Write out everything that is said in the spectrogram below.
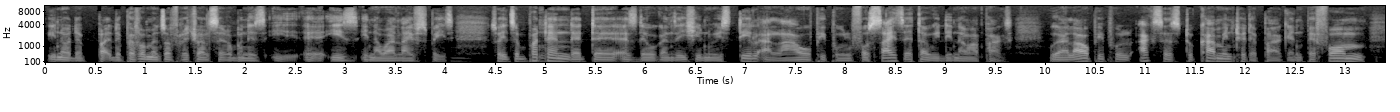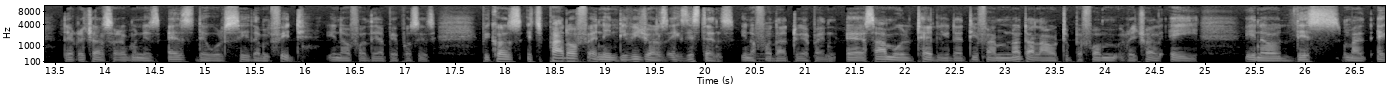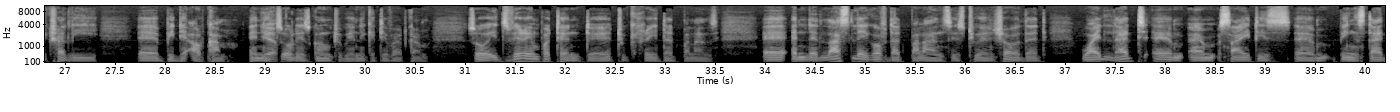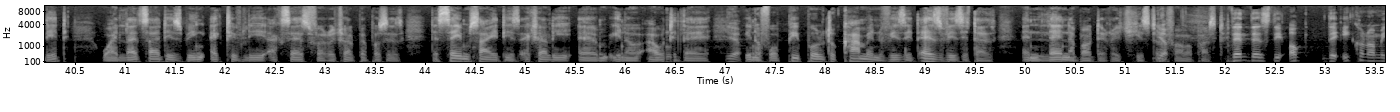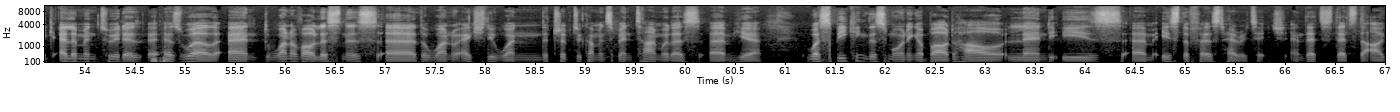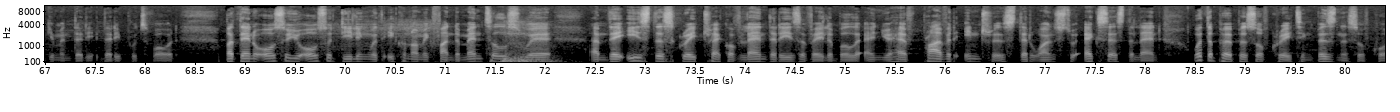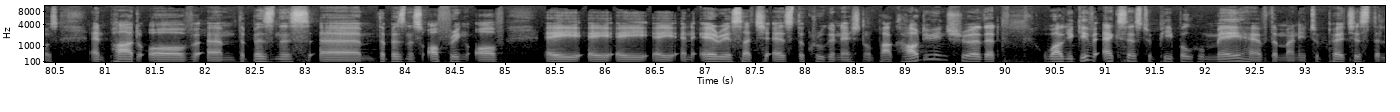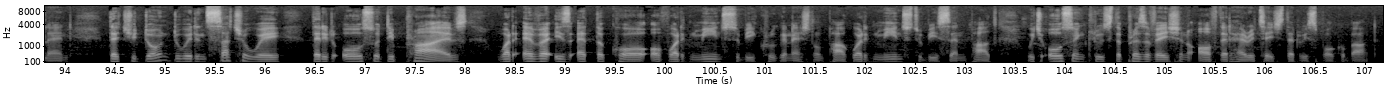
you know the the performance of ritual ceremonies uh, is in our life space. So it's important that uh, as the organization we still allow people for sites that are within our parks, we allow people access to come into the park and perform the ritual ceremonies as they will see them fit, you know, for their purposes, because it's part of an individual's existence, you know, for that to happen. Uh, some will tell you that if I'm not allowed to perform ritual A, you know, this might actually uh, be the outcome, and Yeah. it's always going to be a negative outcome. So it's very important uh, to create that balance. Uh, and the last leg of that balance is to ensure that while that um, um, site is um, being studied, while that site is being actively accessed for ritual purposes, the same site is actually, um, you know, out there, Yeah. you know, for people to come and visit as visitors and learn about the rich history Yeah. of our past. Then there's the the economic element to it as, as well. And one of our listeners, uh, the one who actually won the trip to come and spend time with us um, here, was speaking this morning about how land is um, is the first heritage, and that's that's the argument that he, that he puts forward. But then also you're also dealing with economic fundamentals where um, there is this great tract of land that is available, and you have private interest that wants to access the land with the purpose of creating business, of course, and part of um, the business um, the business offering of a, a, a, a an area such as the Kruger National Park. How do you ensure that while you give access to people who may have the money to purchase the land, that you don't do it in such a way that it also deprives whatever is at the core of what it means to be Kruger National Park, what it means to be SANParks, which also includes the preservation of that heritage that we spoke about.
